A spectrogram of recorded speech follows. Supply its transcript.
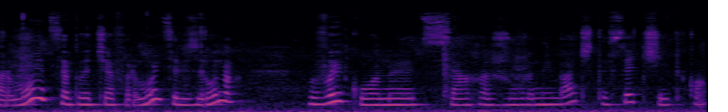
формується, плече формується, візерунок виконується ажурний. Бачите, все чітко.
